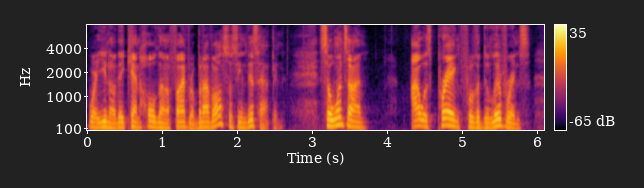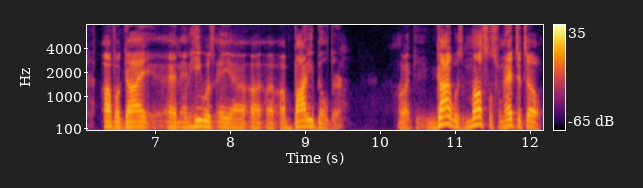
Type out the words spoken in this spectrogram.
where you know they can't hold down a five year old. But I've also seen this happen. So one time, I was praying for the deliverance of a guy, and, and he was a, a, a bodybuilder. Like, guy was muscles from head to toe.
